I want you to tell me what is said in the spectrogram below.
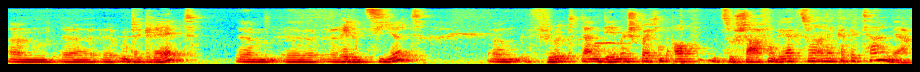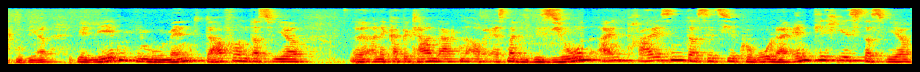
ähm, äh, untergräbt, ähm, äh, reduziert, ähm, führt dann dementsprechend auch zu scharfen Reaktionen an den Kapitalmärkten. Wir, wir leben im Moment davon, dass wir äh, an den Kapitalmärkten auch erstmal die Vision einpreisen, dass jetzt hier Corona endlich ist, dass wir äh,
